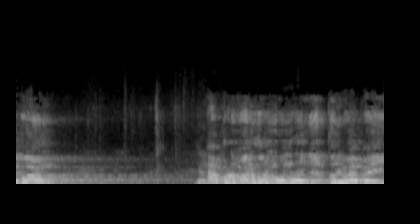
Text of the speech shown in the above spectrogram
ଏବଂ ଆପଣମାନଙ୍କର ମନୋରଞ୍ଜନ କରିବା ପାଇଁ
